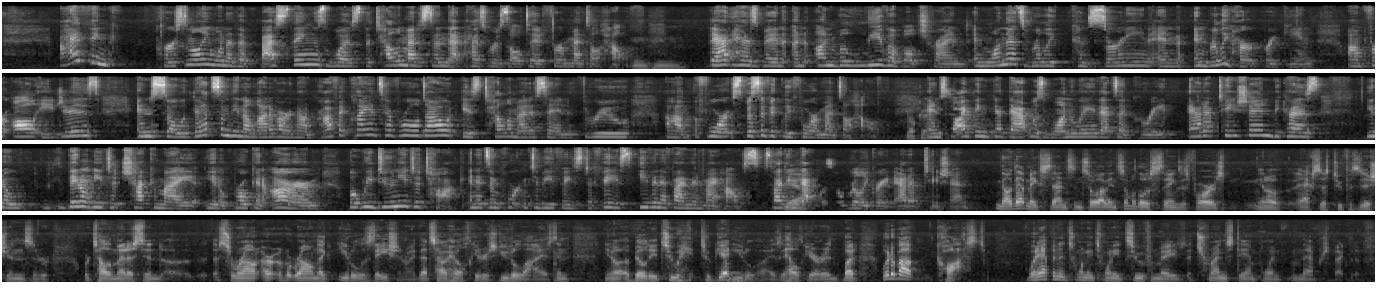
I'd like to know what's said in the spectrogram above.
I think personally, one of the best things was the telemedicine that has resulted for mental health. Mm-hmm. That has been an unbelievable trend and one that's really concerning and, and really heartbreaking um, for all ages. And so that's something a lot of our nonprofit clients have rolled out is telemedicine through um, for specifically for mental health. Okay. And so I think that that was one way that's a great adaptation because you know they don't need to check my you know broken arm but we do need to talk and it's important to be face to face even if i'm in my house. So i think yeah. that was a really great adaptation. No that makes sense and so i mean some of those things as far as you know access to physicians or, or telemedicine uh, surround around like utilization right? That's how healthcare is utilized and you know ability to to get utilized healthcare. And but what about cost? What happened in 2022 from a, a trend standpoint from that perspective?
